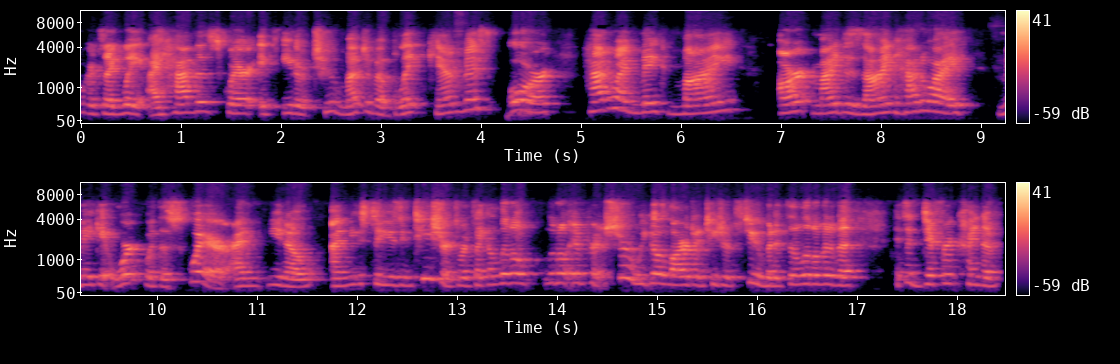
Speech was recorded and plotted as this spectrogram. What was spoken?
where it's like, wait, I have this square. It's either too much of a blank canvas or how do I make my art, my design? How do I make it work with a square. I'm, you know, I'm used to using t-shirts where it's like a little little imprint. Sure, we go large on t-shirts too, but it's a little bit of a it's a different kind of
